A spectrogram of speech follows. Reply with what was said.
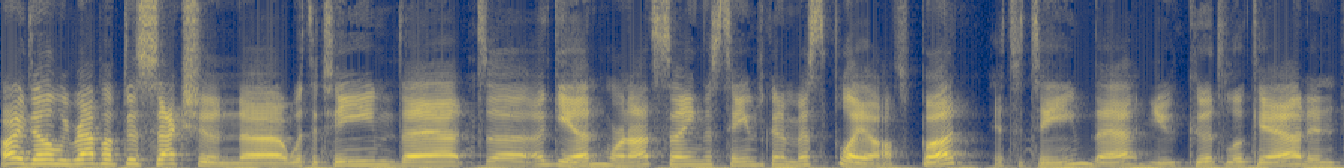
all right, Dylan, we wrap up this section uh, with a team that, uh, again, we're not saying this team's going to miss the playoffs, but it's a team that you could look at and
